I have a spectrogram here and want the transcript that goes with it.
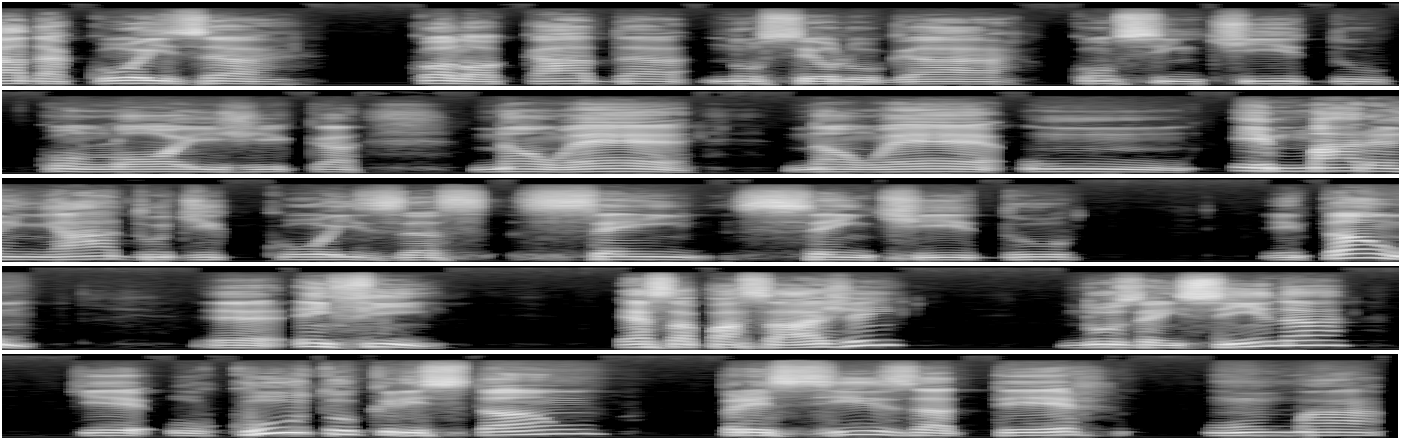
cada coisa colocada no seu lugar, com sentido, com lógica, não é não é um emaranhado de coisas sem sentido. Então, é, enfim, essa passagem nos ensina que o culto cristão precisa ter uma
